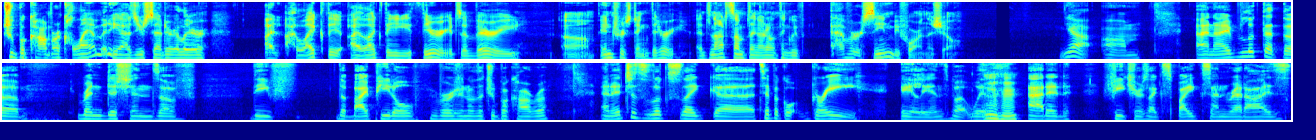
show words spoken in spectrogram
chupacabra calamity, as you said earlier. I, I like the I like the theory. It's a very um, interesting theory. It's not something I don't think we've ever seen before in the show. Yeah, um, and I've looked at the renditions of the f- the bipedal version of the chupacabra, and it just looks like uh, typical gray aliens, but with Mhm. added features like spikes and red eyes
